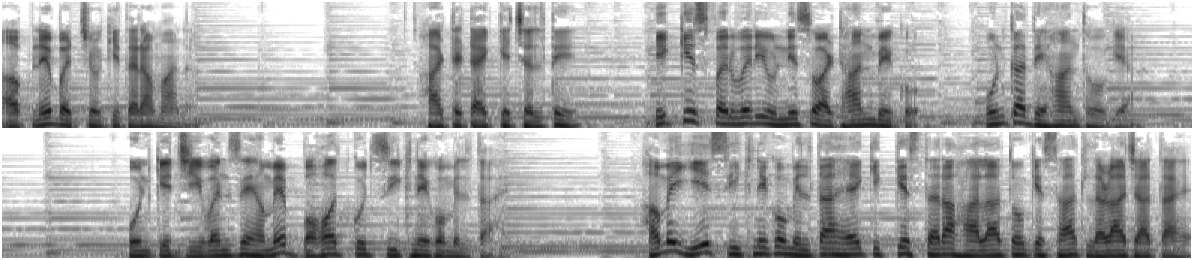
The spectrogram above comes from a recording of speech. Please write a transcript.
अपने बच्चों की तरह माना। हार्ट अटैक के चलते 21 फरवरी उन्नीस सौ अठानवे को उनका देहांत हो गया। उनके जीवन से हमें बहुत कुछ सीखने को मिलता है। हमें यह सीखने को मिलता है कि किस तरह हालातों के साथ लड़ा जाता है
